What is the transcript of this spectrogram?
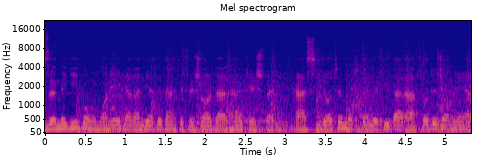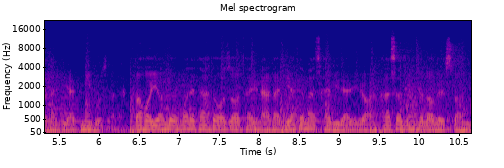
زندگی به عنوان یک اقلیت تحت فشار در هر کشوری تأثیرات مختلفی بر افراد جامعه اقلیت می‌گذارد. بهاییان به عنوان تحت آزارترین اقلیت مذهبی در ایران پس از انقلاب اسلامی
